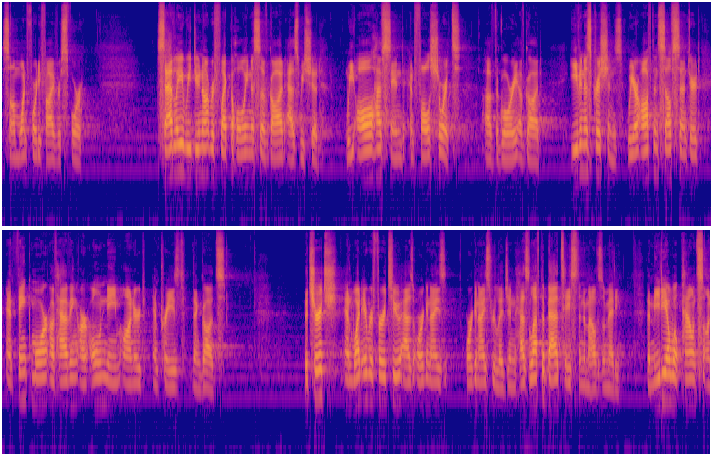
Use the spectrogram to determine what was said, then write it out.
Psalm 145, verse 4. Sadly, we do not reflect the holiness of God as we should. We all have sinned and fall short of the glory of God. Even as Christians, we are often self centered and think more of having our own name honored and praised than God's. The church and what it referred to as organized, organized religion has left a bad taste in the mouths of many. The media will pounce on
